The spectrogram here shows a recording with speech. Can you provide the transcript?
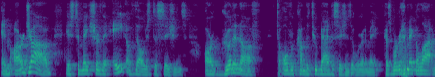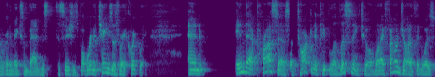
And our job is to make sure that eight of those decisions are good enough to overcome the two bad decisions that we're going to make. Because we're going to make a lot and we're going to make some bad decisions, but we're going to change those very quickly. And in that process of talking to people and listening to them, what I found, Jonathan, was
